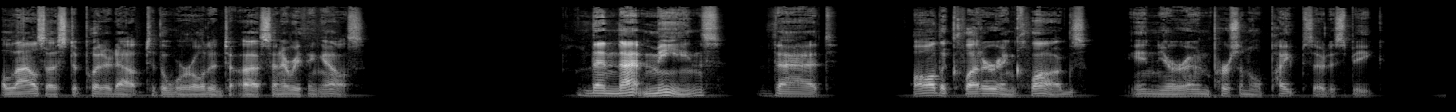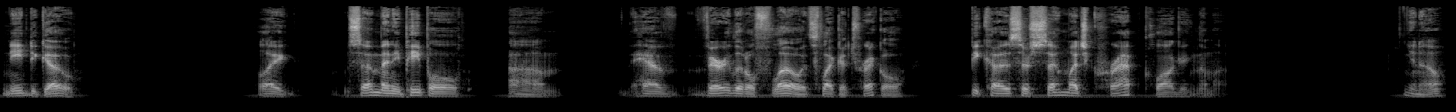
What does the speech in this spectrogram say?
allows us to put it out to the world and to us and everything else then that means that all the clutter and clogs in your own personal pipe, so to speak, need to go. Like so many people um, have very little flow. It's like a trickle because there's so much crap clogging them up. You know,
